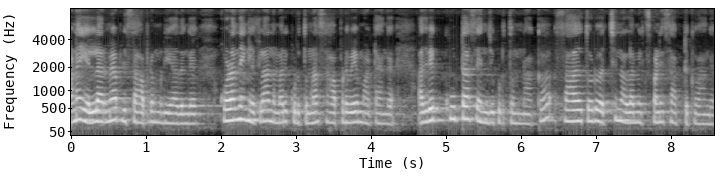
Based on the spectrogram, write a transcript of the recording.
ஆனால் எல்லாருமே அப்படி சாப்பிட முடியாதுங்க. குழந்தைங்களுக்குலாம் அந்த மாதிரி கொடுத்தோம்னா சாப்பிடவே மாட்டாங்க. அதுவே கூட்டாக செஞ்சு கொடுத்தோம்னாக்கா சாதத்தோடு வச்சு நல்லா மிக்ஸ் பண்ணி சாப்பிட்டுக்குவாங்க.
